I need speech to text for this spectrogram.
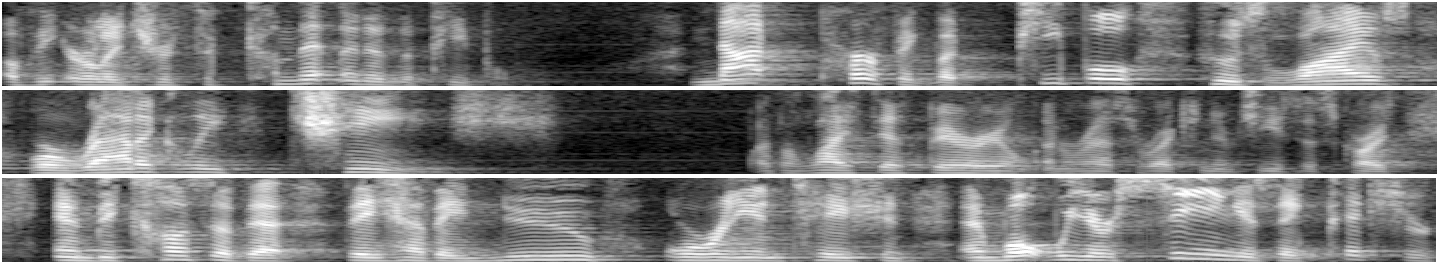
of the early church, the commitment of the people? Not perfect, but people whose lives were radically changed by the life, death, burial, and resurrection of Jesus Christ. And because of that, they have a new orientation. And what we are seeing is a picture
